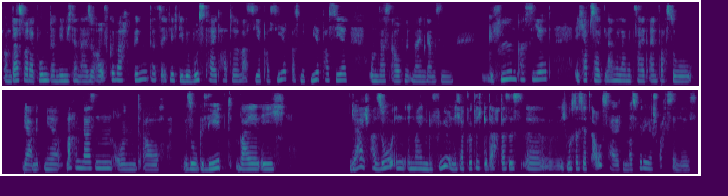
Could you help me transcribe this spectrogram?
Und das war der Punkt, an dem ich dann also aufgewacht bin, tatsächlich die Bewusstheit hatte, was hier passiert, was mit mir passiert und was auch mit meinen ganzen Gefühlen passiert. Ich habe es halt lange, lange Zeit einfach so ja mit mir machen lassen und auch so gelebt, weil ich ja, ich war so in, in meinen Gefühlen. Ich habe wirklich gedacht, dass es, äh, ich muss das jetzt aushalten, was völliger Schwachsinn ist.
